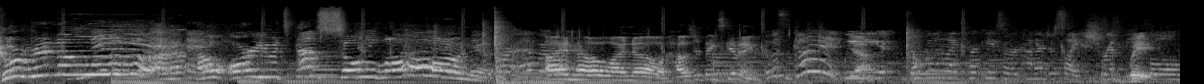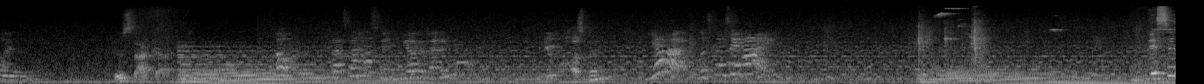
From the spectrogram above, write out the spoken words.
Corinna! How are you? It's been so long! I know, I know. How's your Thanksgiving? It was good. We Yeah? don't really like turkey, so we're kind of just like shrimp Wait. people and. Who's that guy? Oh, that's my husband. You haven't met him yet? Your husband? Yeah, let's go say hi. This.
